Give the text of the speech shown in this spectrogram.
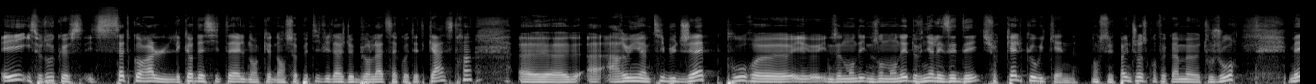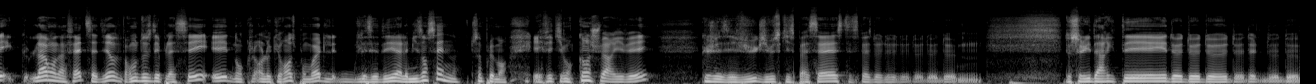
Et il se trouve que cette chorale, les Chœurs des Citelles, donc dans ce petit village de Burlatz à côté de Castres, euh, a, réuni un petit budget pour. euh, ils, nous ont demandé, de venir les aider sur quelques week-ends. Donc c'est pas une chose qu'on fait quand même euh, toujours, mais là on a fait, c'est-à-dire vraiment de se déplacer et donc en l'occurrence pour moi de les aider à la mise en scène, tout simplement. Et effectivement, quand je suis arrivé, que je les ai vus, que j'ai vu ce qui se passait, cette espèce de, de, de, de- de- de solidarité, de, de, de, de, de- de- de-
